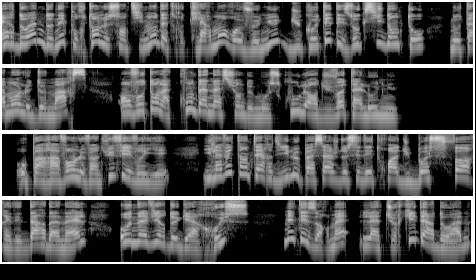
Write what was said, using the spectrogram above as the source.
Erdogan donnait pourtant le sentiment d'être clairement revenu du côté des Occidentaux, notamment le 2 mars, en votant la condamnation de Moscou lors du vote à l'ONU. Auparavant, le 28 février, il avait interdit le passage de ces détroits du Bosphore et des Dardanelles aux navires de guerre russes, mais désormais, la Turquie d'Erdogan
